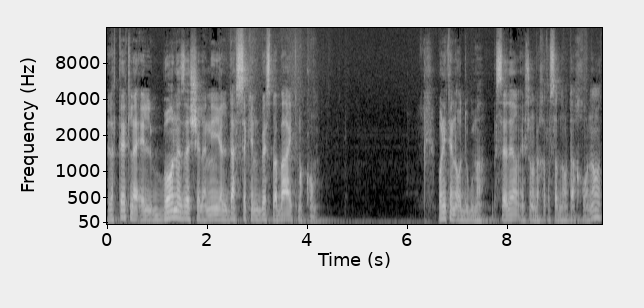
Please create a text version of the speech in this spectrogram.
לתת לעלבון הזה של אני ילדה second best בבית מקום. בואו ניתן עוד דוגמה, בסדר? יש לנו באחת הסדנאות האחרונות,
